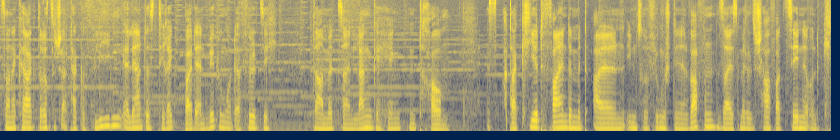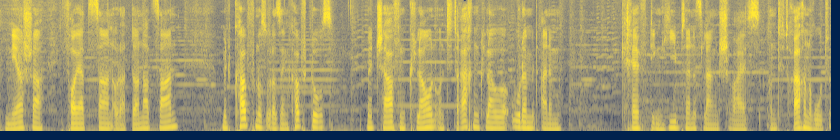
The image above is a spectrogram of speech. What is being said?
Seine charakteristische Attacke Fliegen erlernt es direkt bei der Entwicklung und erfüllt sich damit seinen lang gehängten Traum. Es attackiert Feinde mit allen ihm zur Verfügung stehenden Waffen, sei es mittels scharfer Zähne und Knirscher, Feuerzahn oder Donnerzahn, mit Kopfnuss oder seinen Kopfstoß, mit scharfen Klauen und Drachenklaue oder mit einem kräftigen Hieb seines langen Schweifs und Drachenrute.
